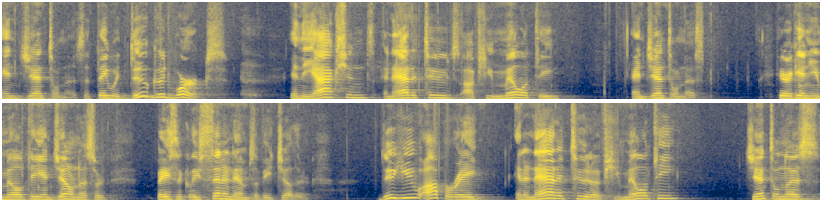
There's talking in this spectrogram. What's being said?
in gentleness, that they would do good works in the actions and attitudes of humility and gentleness. Here again, humility and gentleness are basically synonyms of each other. Do you operate in an attitude of humility, gentleness,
